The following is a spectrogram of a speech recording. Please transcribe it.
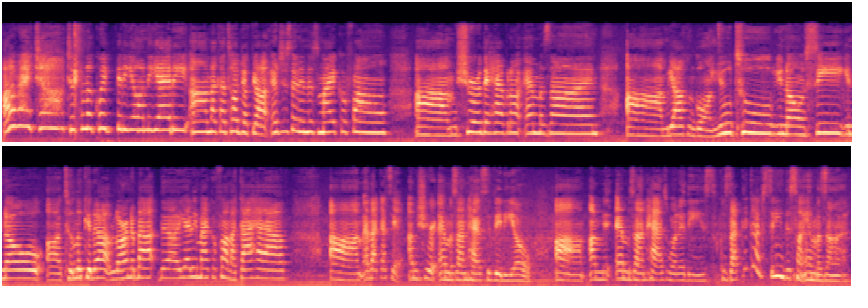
all right y'all just a little quick video on the yeti. Um like i told you if y'all interested in this microphone um, sure they have it on amazon. Um y'all can go on youtube you know and see you know uh to look it up learn about the yeti microphone like i have um and like i said i'm sure amazon has the video. Um amazon has one of these because i think i've seen this on amazon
